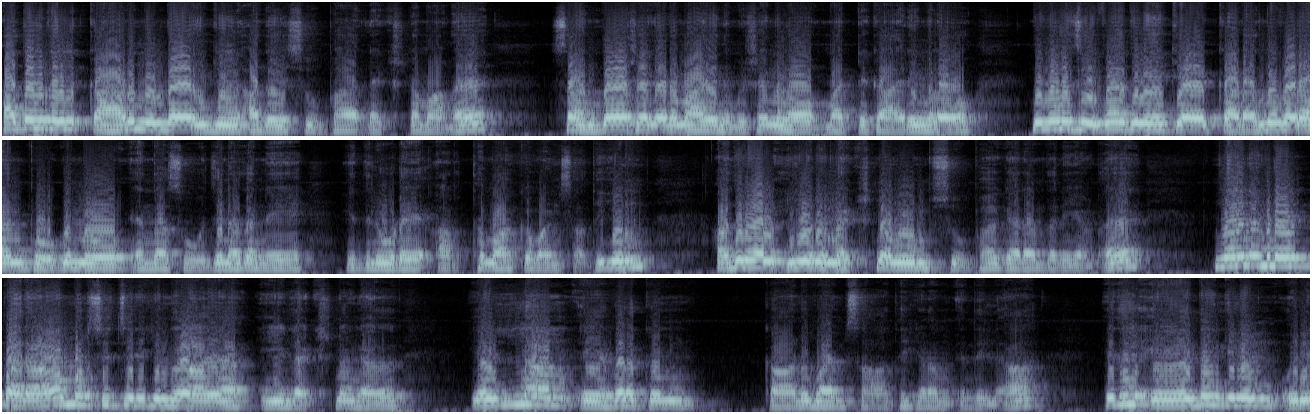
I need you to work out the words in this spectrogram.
അത്തരത്തിൽ കാണുന്നുണ്ട് എങ്കിൽ അത് ശുഭ ലക്ഷണമാണ് സന്തോഷകരമായ നിമിഷങ്ങളോ മറ്റു കാര്യങ്ങളോ നിങ്ങളുടെ ജീവിതത്തിലേക്ക് കടന്നു വരാൻ പോകുന്നു എന്ന സൂചന തന്നെ ഇതിലൂടെ അർത്ഥമാക്കുവാൻ സാധിക്കും. അതിനാൽ ഈ ഒരു ലക്ഷണവും ശുഭകരം തന്നെയാണ്. ഞാനിവിടെ പരാമർശിച്ചിരിക്കുന്നതായ ഈ ലക്ഷണങ്ങൾ എല്ലാം ഏവർക്കും കാണുവാൻ സാധിക്കണം എന്നില്ല. ഇതിൽ ഏതെങ്കിലും ഒരു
